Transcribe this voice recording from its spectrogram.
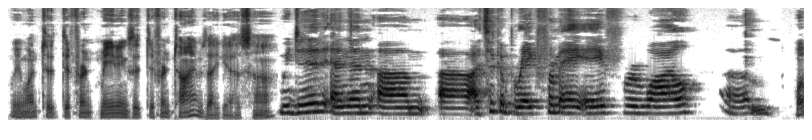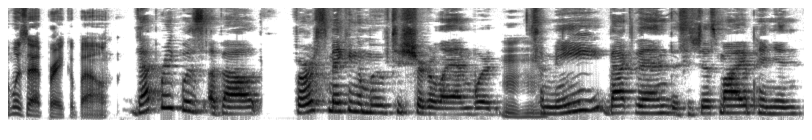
We went to different meetings at different times, I guess, huh? We did, and then um, uh, I took a break from AA for a while. Um, What was that break about? that break was about first making a move to Sugarland, where Mhm. to me back then, this is just my opinion,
